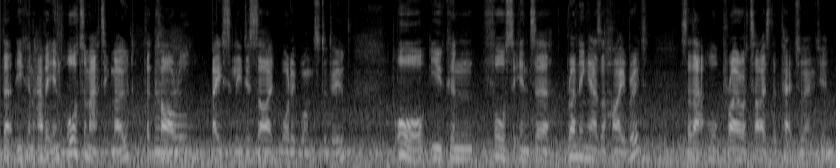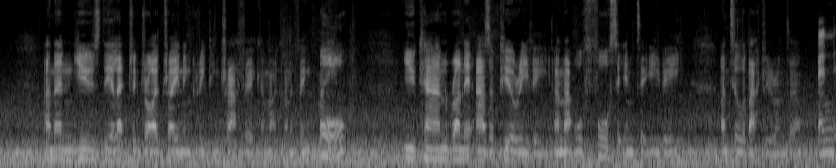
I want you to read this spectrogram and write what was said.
that you can have it in automatic mode. The car will basically decide what it wants to do, or you can force it into running as a hybrid. So that will prioritise the petrol engine, and then use the electric drivetrain in creeping traffic and that kind of thing. Or you can run it as a pure EV, and that will force it into EV until the battery runs out. And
